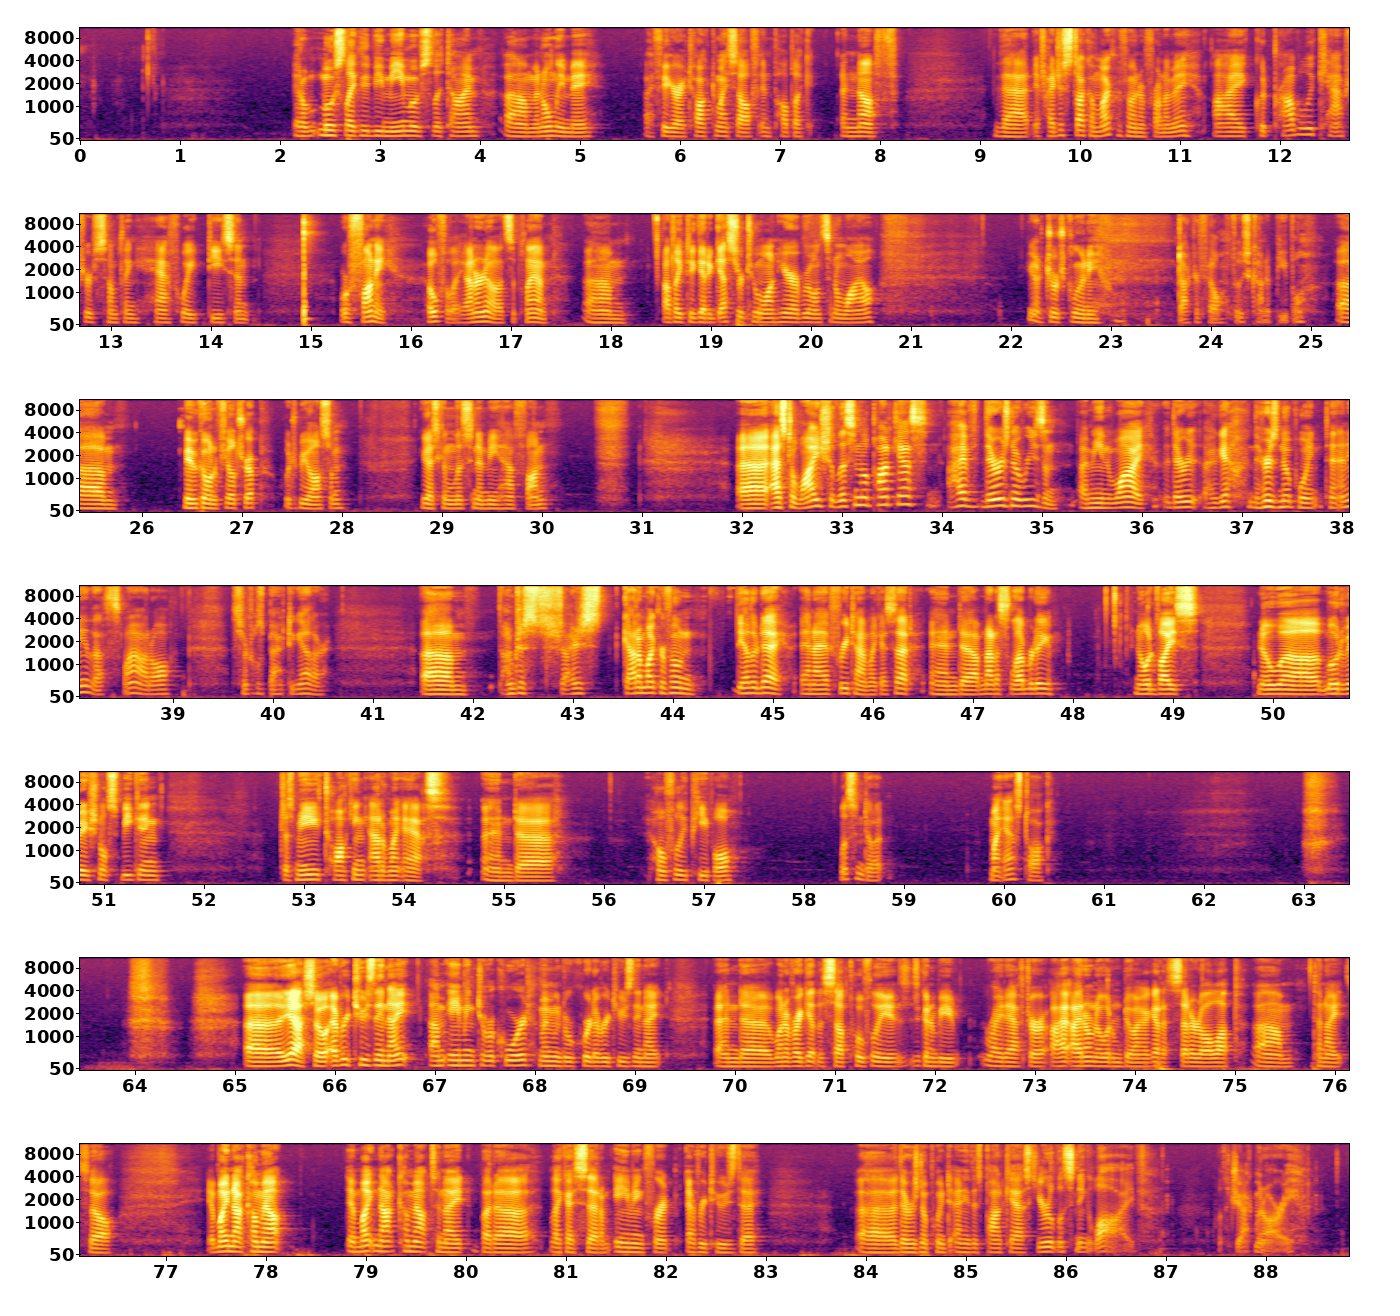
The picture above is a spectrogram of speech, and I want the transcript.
It'll most likely be me most of the time, um, and only me. I figure I talk to myself in public enough that if I just stuck a microphone in front of me, I could probably capture something halfway decent or funny. Hopefully, I don't know. That's the plan. Um, I'd like to get a guest or two on here every once in a while. You know, George Clooney, Dr. Phil, those kind of people. Um, maybe go on a field trip, which would be awesome. You guys can listen to me have fun. Uh, as to why you should listen to a podcast, I've there is no reason. I mean, why? There, again, there is no point to any of this. Wow, it all circles back together. Um, I'm just, I just got a microphone the other day, and I have free time, like I said, and uh, I'm not a celebrity. No advice, no uh, motivational speaking. Just me talking out of my ass, and uh, hopefully people listen to it. My ass talk. Uh, yeah, so every Tuesday night, I'm aiming to record. I'm aiming to record every Tuesday night. And uh, whenever I get this up, hopefully it's going to be right after. I, I don't know what I'm doing. I got to set it all up um, tonight. So it might not come out. It might not come out tonight, but uh, like I said, I'm aiming for it every Tuesday. Uh, there is no point to any of this podcast. You're listening live with Jack Minari.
